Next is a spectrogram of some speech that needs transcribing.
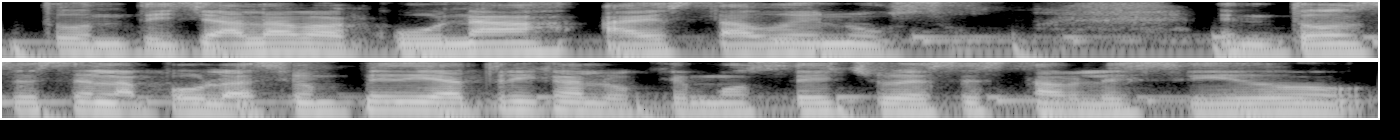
donde ya la vacuna ha estado en uso. Entonces, en la población pediátrica lo que hemos hecho es establecido,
